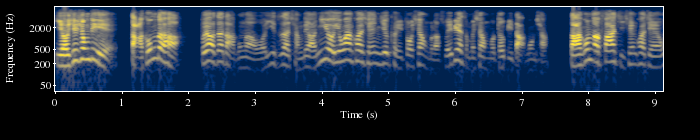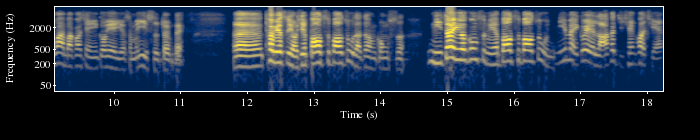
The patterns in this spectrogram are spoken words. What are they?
有些兄弟打工的哈，不要再打工了。我一直在强调，你有一万块钱，你就可以做项目了，随便什么项目都比打工强。打工的发几千块钱、万把块钱一个月有什么意思，对不对？呃，特别是有些包吃包住的这种公司，你在一个公司里面包吃包住，你每个月拿个几千块钱，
